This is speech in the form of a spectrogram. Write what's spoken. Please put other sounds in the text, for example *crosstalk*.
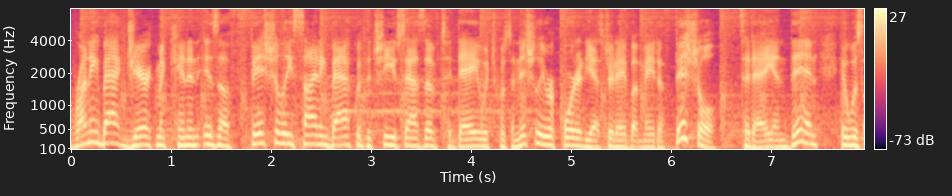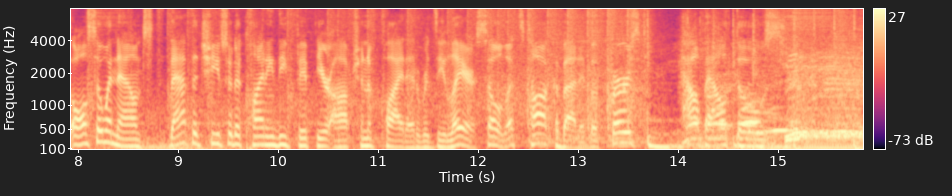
Running back Jerick McKinnon is officially signing back with the Chiefs as of today, which was initially reported yesterday but made official today. And then it was also announced that the Chiefs are declining the fifth year option of Clyde Edwards Helaire. So let's talk about it. But first, how about those?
